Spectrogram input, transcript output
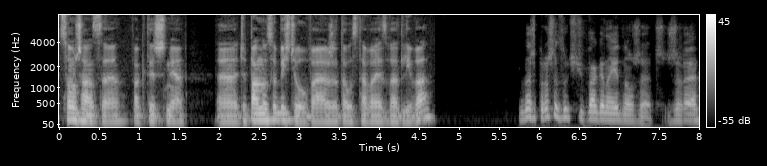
są szanse faktycznie, czy pan osobiście uważa, że ta ustawa jest wadliwa? Znaczy, proszę zwrócić uwagę na jedną rzecz, że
